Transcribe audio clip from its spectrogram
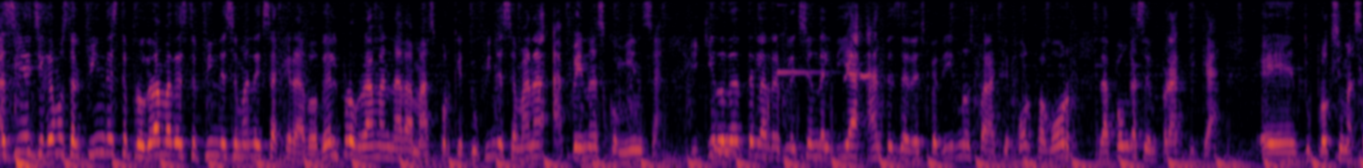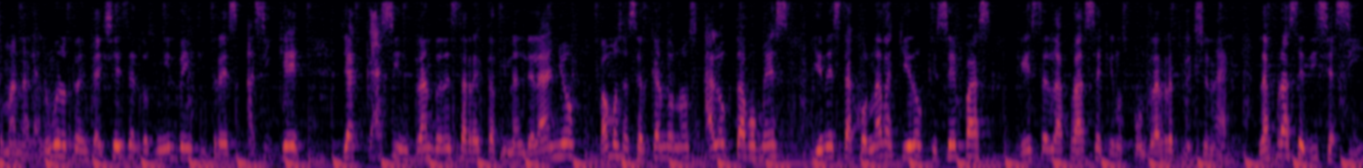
Así es, llegamos al fin de este programa, de este fin de semana exagerado, del programa nada más, porque tu fin de semana apenas comienza. Y quiero darte la reflexión del día antes de despedirnos para que por favor la pongas en práctica en tu próxima semana, la número 36 del 2023. Así que ya casi entrando en esta recta final del año, vamos acercándonos al octavo mes y en esta jornada quiero que sepas que esta es la frase que nos pondrá a reflexionar. La frase dice así.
